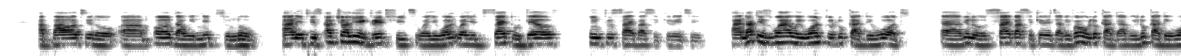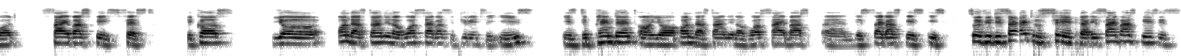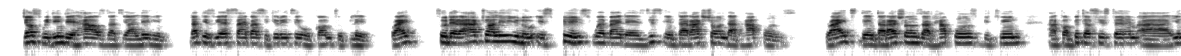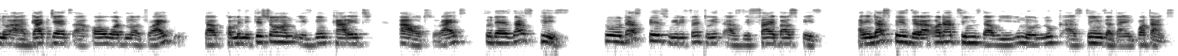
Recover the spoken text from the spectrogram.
about you know um, all that we need to know. And it is actually a great fit when you want when you decide to delve into cybersecurity. And that is why we want to look at the word, uh, you know, cybersecurity. Before we look at that, we look at the word cyberspace first, because your understanding of what cybersecurity is is dependent on your understanding of what cyber uh, the cyberspace is. So if you decide to say that the cyberspace is just within the house that you are living. That is where cybersecurity will come to play, right? So there are actually, you know, a space whereby there is this interaction that happens, right? The interactions that happens between our computer system, uh, you know, our gadgets and all whatnot, right? That communication is being carried out, right? So there's that space. So that space, we refer to it as the cyberspace. And in that space, there are other things that we, you know, look as things that are important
